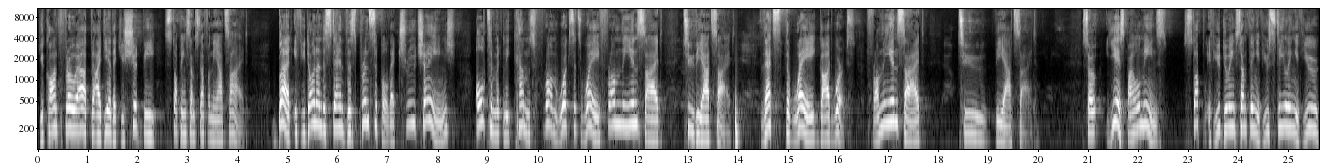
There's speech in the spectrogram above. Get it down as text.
You can't throw out the idea that you should be stopping some stuff on the outside. But if you don't understand this principle that true change ultimately comes from, works its way from the inside to the outside. That's the way God works from the inside to the outside. So, yes, by all means, stop. If you're doing something, if you're stealing, if you're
